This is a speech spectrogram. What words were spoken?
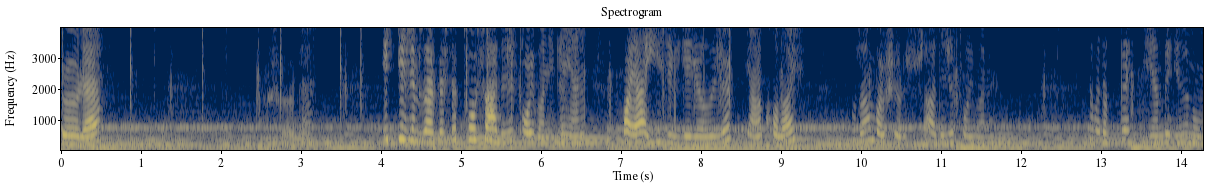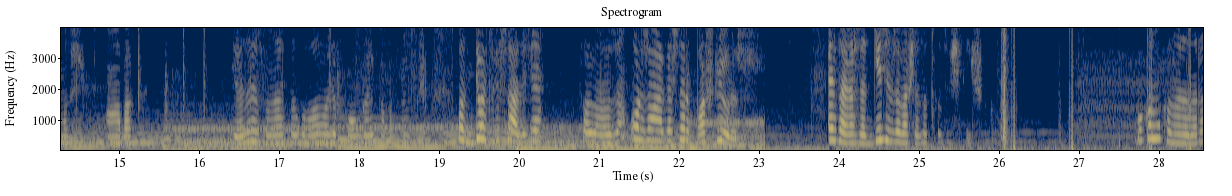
Şöyle. Şöyle. Gecemiz arkadaşlar toy sadece toy bunny ile yani bayağı easy bir gece olacak. Yani kolay. O zaman başlıyoruz. Sadece toy bunny. Tabi tabi bekleyeceğim bir emin olmak istiyorum. Aa bak. Gördünüz mü? Babam öyle fongayı kapatıyormuş. Bakın gördüğünüz gibi sadece toy bunny o zaman. O zaman arkadaşlar başlıyoruz. Evet arkadaşlar gecemize başladık. Hızlı bir şekilde şunu. Bakalım kameralara.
